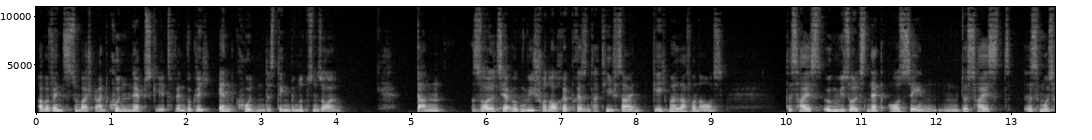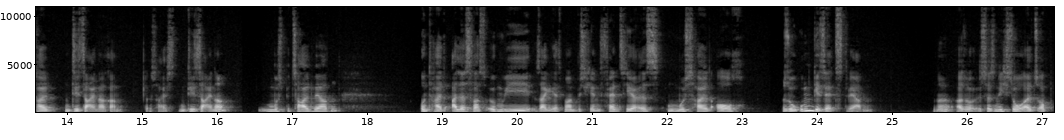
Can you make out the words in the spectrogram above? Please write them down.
aber wenn es zum Beispiel an Kunden-Apps geht, wenn wirklich Endkunden das Ding benutzen sollen, dann soll es ja irgendwie schon auch repräsentativ sein, gehe ich mal davon aus. Das heißt, irgendwie soll es nett aussehen. Das heißt, es muss halt ein Designer ran. Das heißt, ein Designer muss bezahlt werden. Und halt alles, was irgendwie, sage ich jetzt mal, ein bisschen fancier ist, muss halt auch so umgesetzt werden. Ne? Also ist es nicht so, als ob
